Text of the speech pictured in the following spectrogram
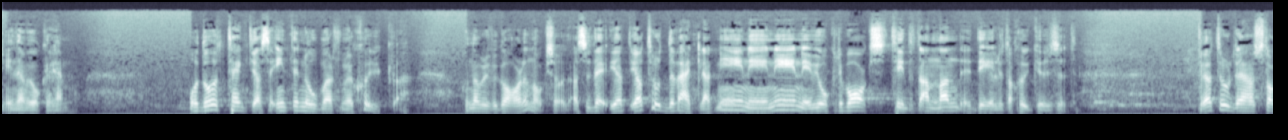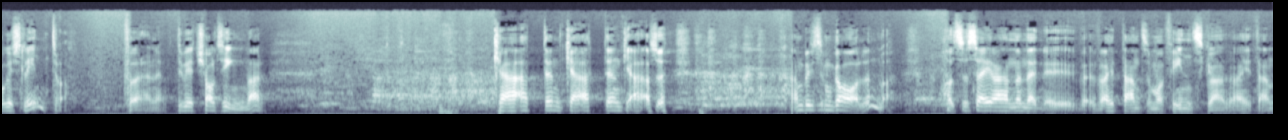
innan vi åker hem. Och då tänkte jag, så, inte nog med att hon är sjuk, va? hon har blivit galen också. Alltså det, jag, jag trodde verkligen att nej, nej, nej, nej, vi åker tillbaka till en annan del av sjukhuset. För jag trodde det har slagit slint va? för henne. Du vet Charles-Ingvar. Katten, katten, katten. Alltså, han blir som galen. Va? Och så säger han, den där, vad heter han som var finsk? Va? Vad heter han?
